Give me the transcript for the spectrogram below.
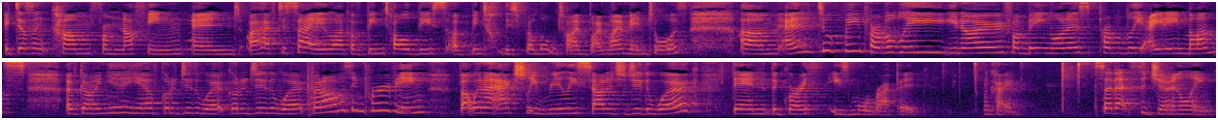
it doesn't come from nothing. And i have to say like i've been told this i've been told this for a long time by my mentors. Um, and it took me probably you know if i'm being honest probably 18 months of going yeah yeah i've got to do the work got to do the work. But i was improving. But when i actually really started to do the work then the growth is more rapid. Okay so that's the journaling.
